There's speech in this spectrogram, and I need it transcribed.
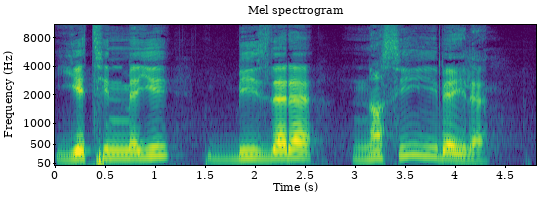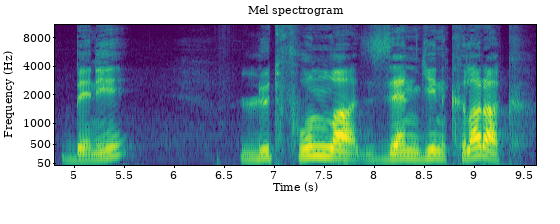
yetinmeyi bizlere nasip eyle. Beni lütfunla zengin kılarak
